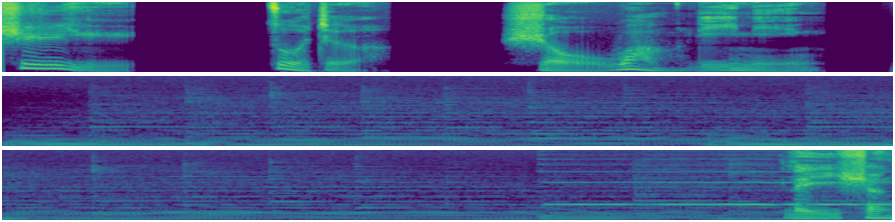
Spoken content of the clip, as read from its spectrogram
诗语，作者：守望黎明。雷声，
